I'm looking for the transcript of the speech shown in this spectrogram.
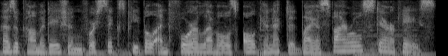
has accommodation for six people and four levels all connected by a spiral staircase.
